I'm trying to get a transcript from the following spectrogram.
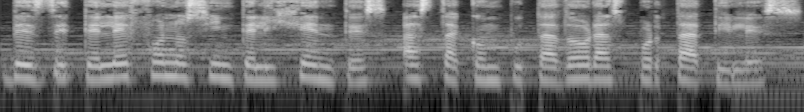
desde teléfonos inteligentes hasta computadoras portátiles.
